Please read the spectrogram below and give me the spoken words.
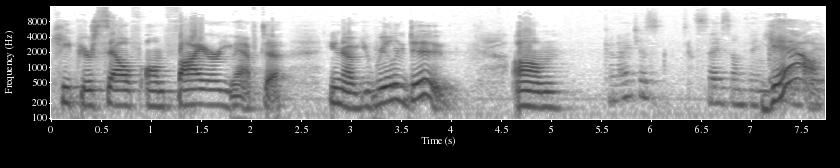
keep yourself on fire. You have to, you know, you really do. Um, Can I just say something? Yeah.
